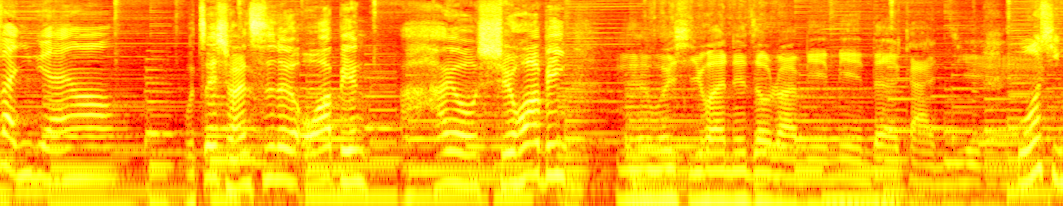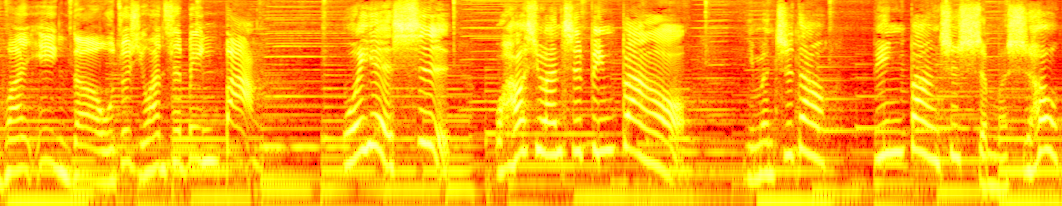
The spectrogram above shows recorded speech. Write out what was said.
粉圆哦。我最喜欢吃那个花冰，还有雪花冰，嗯我喜欢那种软绵绵的感觉。我喜欢硬的，我最喜欢吃冰棒。我也是，我好喜欢吃冰棒哦。你们知道冰棒是什么时候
